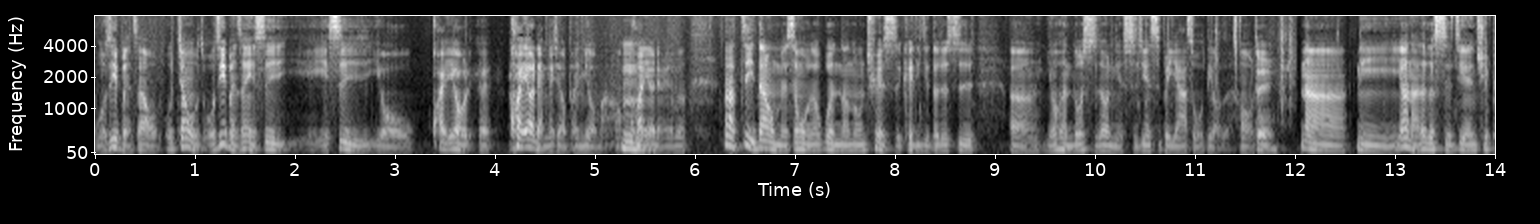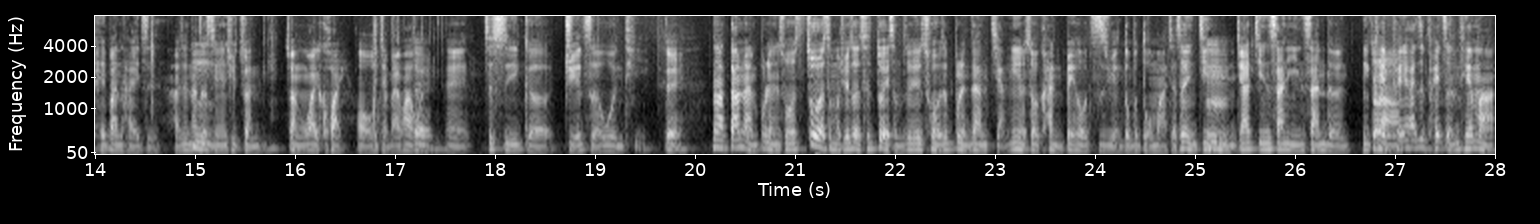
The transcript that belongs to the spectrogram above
我自己本身，我我讲我我自己本身也是也是有。快要呃，快要两个小朋友嘛，快要两个小朋友。嗯、那自己当然，我们的生活的过程当中，确实可以理解到，就是呃，有很多时候你的时间是被压缩掉的哦。对。那你要拿这个时间去陪伴孩子，还是拿这个时间去赚赚、嗯、外快？哦，我讲白话文，哎、欸，这是一个抉择问题。对。那当然不能说做了什么决策是对，什么是错，是不能这样讲。因为有时候看你背后资源多不多嘛。假设你金，嗯、你家金山银山的，你可以陪孩子陪整天嘛。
